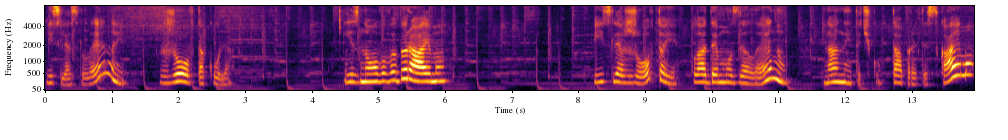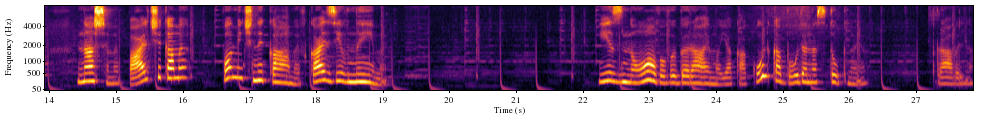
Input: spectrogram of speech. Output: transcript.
Після зеленої жовта куля. І знову вибираємо. Після жовтої кладемо зелену на ниточку та притискаємо нашими пальчиками, помічниками, вказівними. І знову вибираємо, яка кулька буде наступною. Правильно,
